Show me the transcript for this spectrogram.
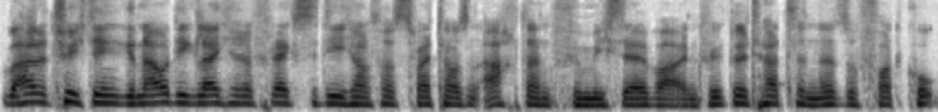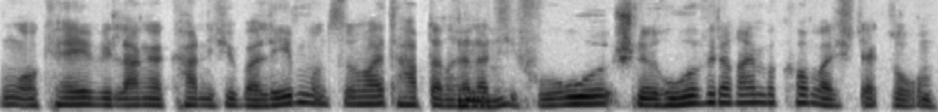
war natürlich den, genau die gleiche Reflexe, die ich auch aus 2008 dann für mich selber entwickelt hatte. Ne? Sofort gucken, okay, wie lange kann ich überleben und so weiter. Habe dann mhm. relativ Ruhe, schnell Ruhe wieder reinbekommen, weil ich stärke so um,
